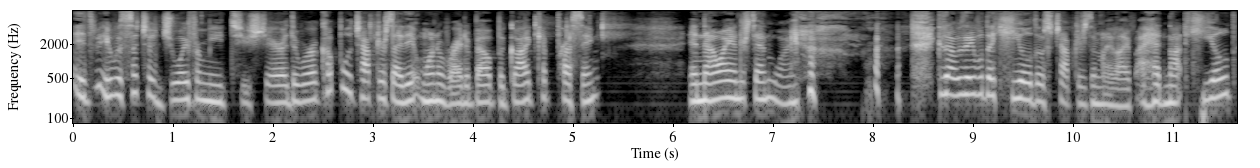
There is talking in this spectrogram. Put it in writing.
It, it was such a joy for me to share. There were a couple of chapters I didn't want to write about, but God kept pressing. And now I understand why. because I was able to heal those chapters in my life I had not healed.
